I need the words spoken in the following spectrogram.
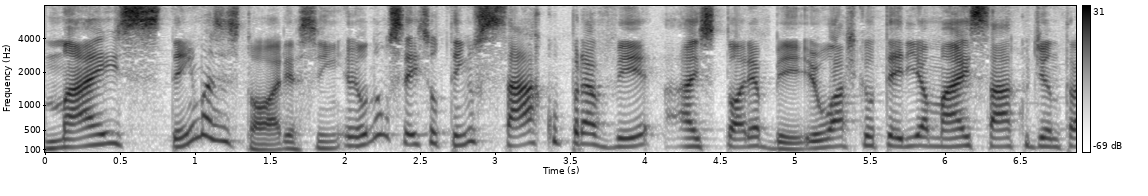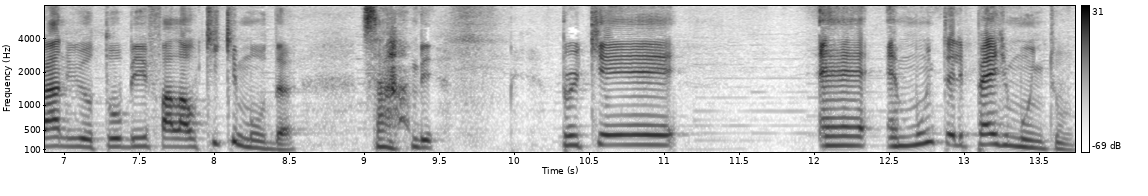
Mas tem umas histórias, assim. Eu não sei se eu tenho saco pra ver a história B. Eu acho que eu teria mais saco de entrar no YouTube e falar o que que muda, sabe? Porque é, é muito, ele pede muito.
